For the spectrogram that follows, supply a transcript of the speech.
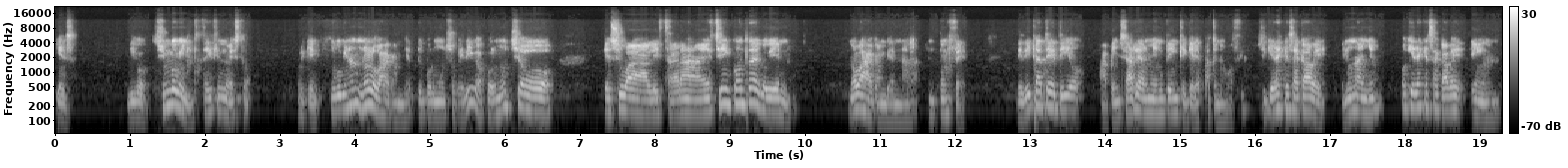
piensa, digo, si un gobierno te está diciendo esto, porque un gobierno no lo vas a cambiar tú por mucho que diga, por mucho que suba al Instagram, estoy en contra del gobierno, no vas a cambiar nada. Entonces, dedícate, tío, a pensar realmente en qué quieres para tu negocio. Si quieres que se acabe en un año o quieres que se acabe en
